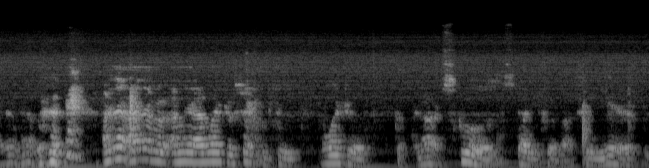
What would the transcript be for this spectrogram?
I don't know. I, ne- I never, I mean, I went to a certain, to, I went to an art school and studied for about three years. But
